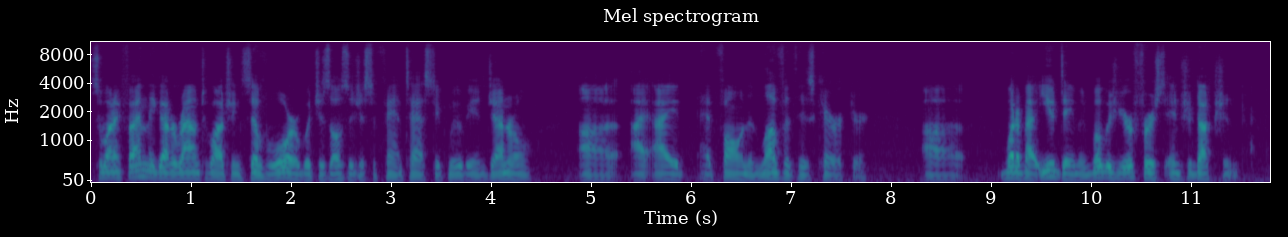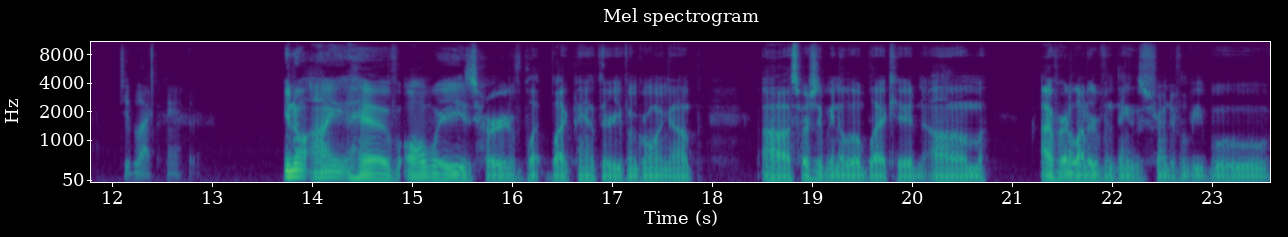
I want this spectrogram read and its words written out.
so when I finally got around to watching Civil War, which is also just a fantastic movie in general, uh, I, I had fallen in love with his character. Uh, what about you, Damon? What was your first introduction to Black Panther? You know, I have always heard of Black Panther, even growing up, uh, especially being a little black kid. Um, I've heard a lot of different things from different people who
